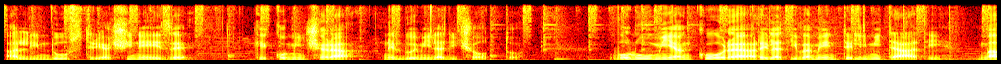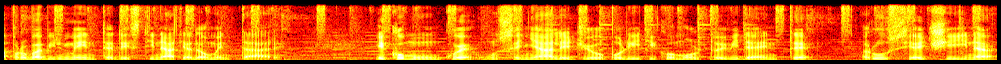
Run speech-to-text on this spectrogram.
all'industria cinese che comincerà nel 2018. Volumi ancora relativamente limitati, ma probabilmente destinati ad aumentare. E comunque un segnale geopolitico molto evidente, Russia e Cina,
